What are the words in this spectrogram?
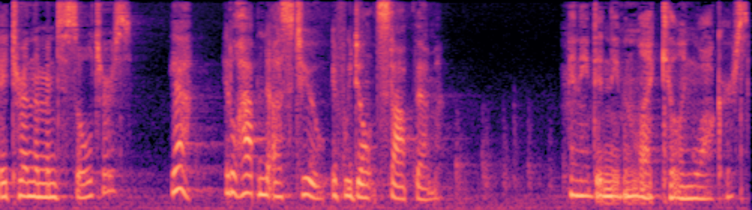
They turn them into soldiers? Yeah, it'll happen to us too, if we don't stop them. Minnie didn't even like killing walkers.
